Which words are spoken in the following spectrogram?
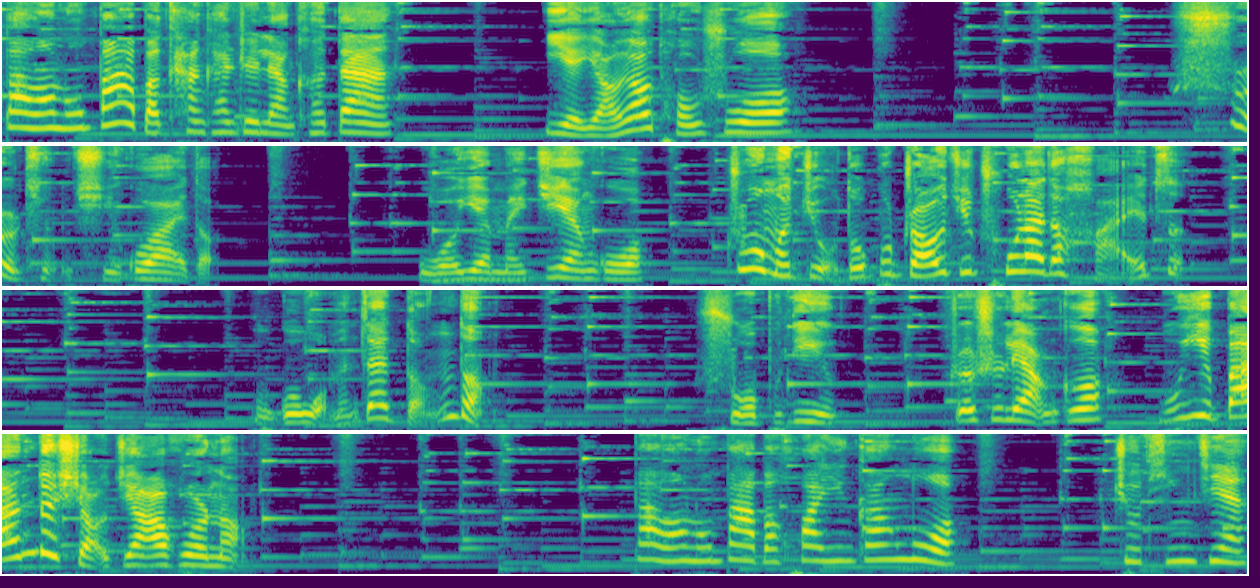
霸王龙爸爸看看这两颗蛋，也摇摇头说：“是挺奇怪的，我也没见过这么久都不着急出来的孩子。”不过，我们再等等，说不定这是两个不一般的小家伙呢。霸王龙爸爸话音刚落，就听见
